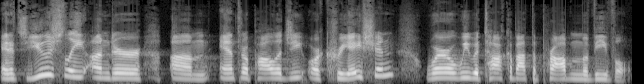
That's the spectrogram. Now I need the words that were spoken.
And it's usually under um, anthropology or creation where we would talk about the problem of evil.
